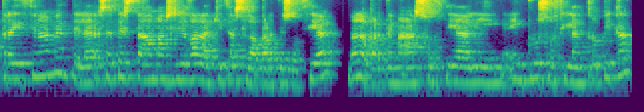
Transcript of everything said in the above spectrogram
tradicionalmente la RSC estaba más ligada quizás a la parte social, ¿no? la parte más social e incluso filantrópica,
